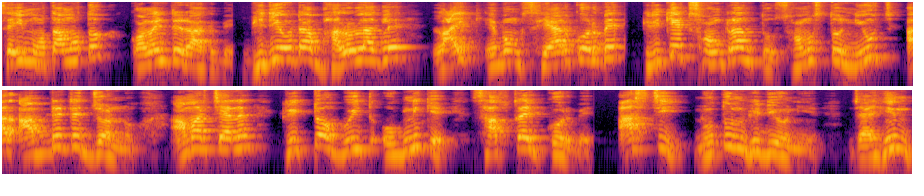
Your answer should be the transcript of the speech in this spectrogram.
সেই মতামত কমেন্টে রাখবে। ভিডিওটা ভালো লাগলে লাইক এবং শেয়ার করবে ক্রিকেট সংক্রান্ত সমস্ত নিউজ আর আপডেটের জন্য। আমার চ্যানেল ক্রিকটক উইথ অগ্নিকে সাবস্ক্রাইব করবে। আসছি নতুন ভিডিও নিয়ে। জয় হিন্দ।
